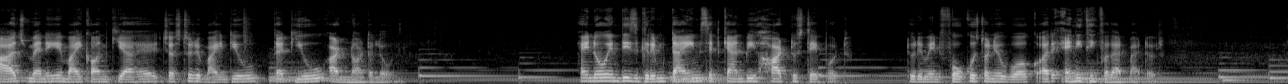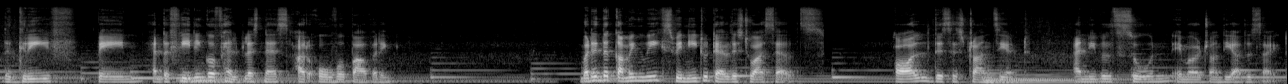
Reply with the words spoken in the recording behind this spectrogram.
आज मैंने ये माइक ऑन किया है just to remind you that you are not alone. I know in these grim times it can be hard to stay put, to remain focused on your work or anything for that matter. The grief, pain, and the feeling of helplessness are overpowering. But in the coming weeks, we need to tell this to ourselves. All this is transient, and we will soon emerge on the other side.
